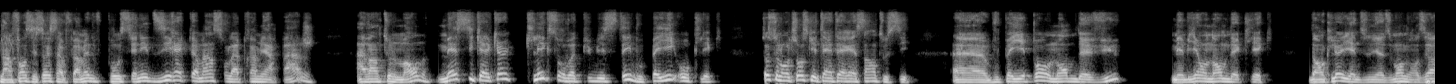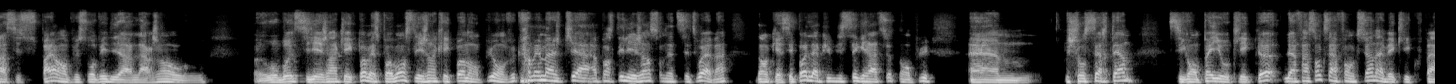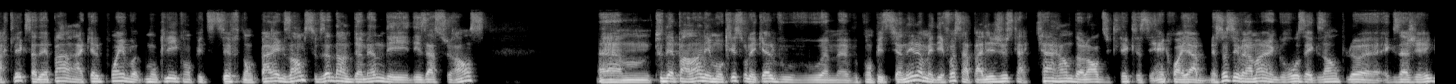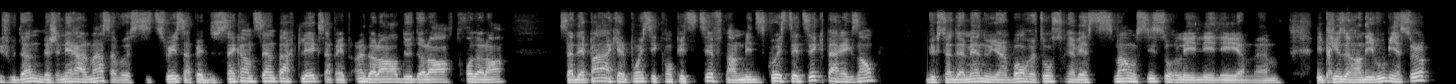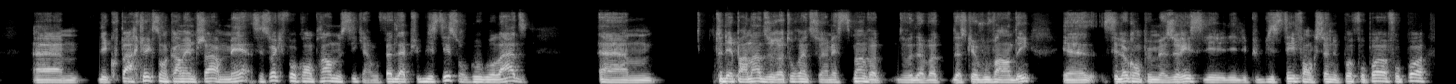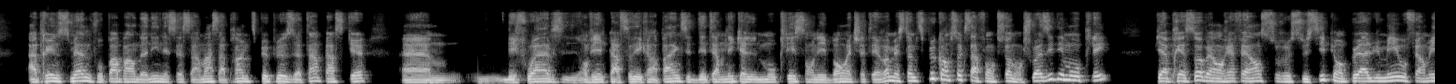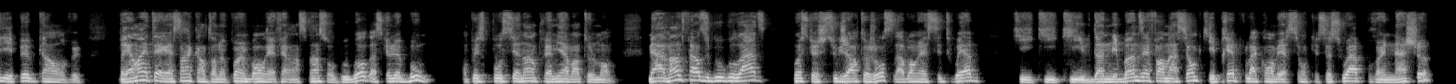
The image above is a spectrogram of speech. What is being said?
dans le fond, c'est ça, ça vous permet de vous positionner directement sur la première page avant tout le monde. Mais si quelqu'un clique sur votre publicité, vous payez au clic. Ça, c'est une autre chose qui est intéressante aussi. Euh, vous payez pas au nombre de vues, mais bien au nombre de clics. Donc là, il y a du, monde qui va dire, ah, c'est super, on peut sauver de l'argent aux, au bout si les gens cliquent pas, mais c'est pas bon si les gens cliquent pas non plus. On veut quand même apporter les gens sur notre site web. Hein? Donc, c'est pas de la publicité gratuite non plus. Euh, chose certaine, c'est qu'on paye au clic. La façon que ça fonctionne avec les coûts par clic, ça dépend à quel point votre mot-clé est compétitif. Donc, par exemple, si vous êtes dans le domaine des, assurances, euh, tout dépendant des mots-clés sur lesquels vous, vous, euh, vous, compétitionnez, là, mais des fois, ça peut aller jusqu'à 40 dollars du clic. C'est incroyable. Mais ça, c'est vraiment un gros exemple là, exagéré que je vous donne. généralement, ça va se situer, ça peut être du 50 cents par clic, ça peut être 1 dollar, 2 dollars, 3 dollars. Ça dépend à quel point c'est compétitif. Dans le médico-esthétique, par exemple, vu que c'est un domaine où il y a un bon retour sur investissement aussi sur les, les, les, euh, les prises de rendez-vous, bien sûr. Euh, les coûts par clic sont quand même chers, mais c'est ça qu'il faut comprendre aussi quand vous faites de la publicité sur Google Ads. Euh, tout dépendant du retour sur investissement de, de, votre, de, ce que vous vendez, euh, c'est là qu'on peut mesurer si les, les, publicités fonctionnent ou pas. Faut pas, faut pas après une semaine, il faut pas abandonner nécessairement. Ça prend un petit peu plus de temps parce que euh, des fois, on vient de partir des campagnes, c'est de déterminer quels mots-clés sont les bons, etc. Mais c'est un petit peu comme ça que ça fonctionne. On choisit des mots-clés, puis après ça, ben, on référence sur ceux-ci, puis on peut allumer ou fermer les pubs quand on veut. Vraiment intéressant quand on n'a pas un bon référencement sur Google parce que le boom, on peut se positionner en premier avant tout le monde. Mais avant de faire du Google Ads, moi, ce que je suggère toujours, c'est d'avoir un site web qui, qui, qui donne les bonnes informations et qui est prêt pour la conversion, que ce soit pour un achat,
